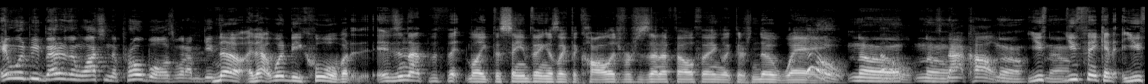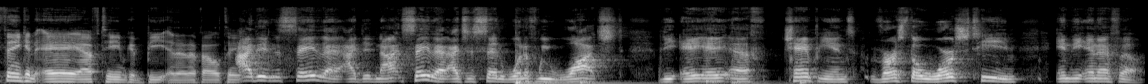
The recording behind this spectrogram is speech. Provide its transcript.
it would be better than watching the Pro Bowl. Is what I'm getting. no, that would be cool, but isn't that the th- like the same thing as like the college versus NFL thing? Like, there's no way. no, No, no, it's not college. No, You no. you think an you think an AAF team could beat an NFL team? I didn't say that. I did not say that. I just said, what if we watched the AAF champions versus the worst team in the NFL?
